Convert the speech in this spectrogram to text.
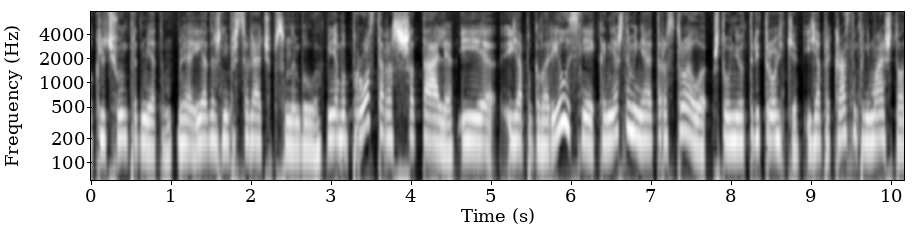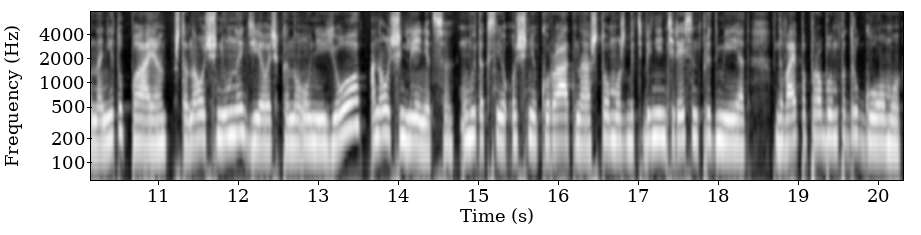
по ключевым предметам. Бля, я даже не представляю, что бы со мной было. Меня бы просто расшатали. И я поговорила с ней. Конечно, меня это расстроило, что у нее три тройки. И я прекрасно понимаю, что она не тупая, что она очень умная девочка, но у нее она очень ленится. Мы так с ней очень аккуратно, «А что, может быть, тебе не интересен предмет, давай попробуем по-другому.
